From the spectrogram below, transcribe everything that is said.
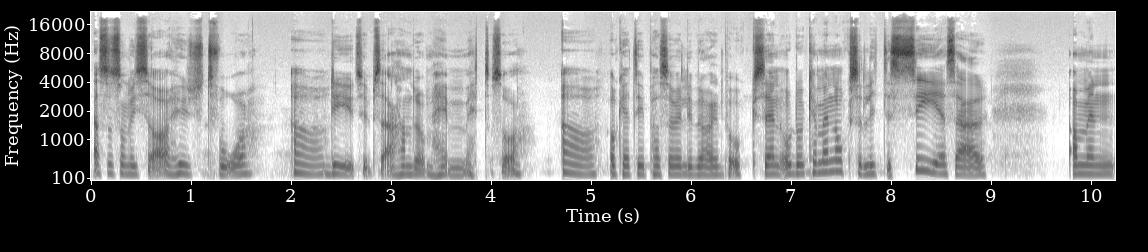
Alltså som vi sa, hus två, Ja. det är ju typ så här, handlar om hemmet och så. Ja. Och att det passar väldigt bra in på oxen. Och då kan man också lite se så här, ja men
